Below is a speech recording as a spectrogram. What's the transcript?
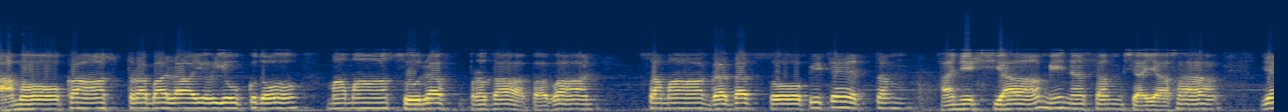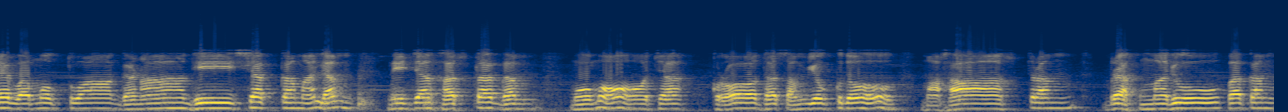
अमोकास्त्रबलायुयुक्तो ममासुरः प्रतापवान्। समागतः सोऽपि चेत्तं हनिष्यामि न संशयः। यवमुक्त्वा गणाधीशकमलं निजहस्तगं मुमोच क्रोधसंयुक्तो महास्त्रं ब्रह्मरूपकं।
